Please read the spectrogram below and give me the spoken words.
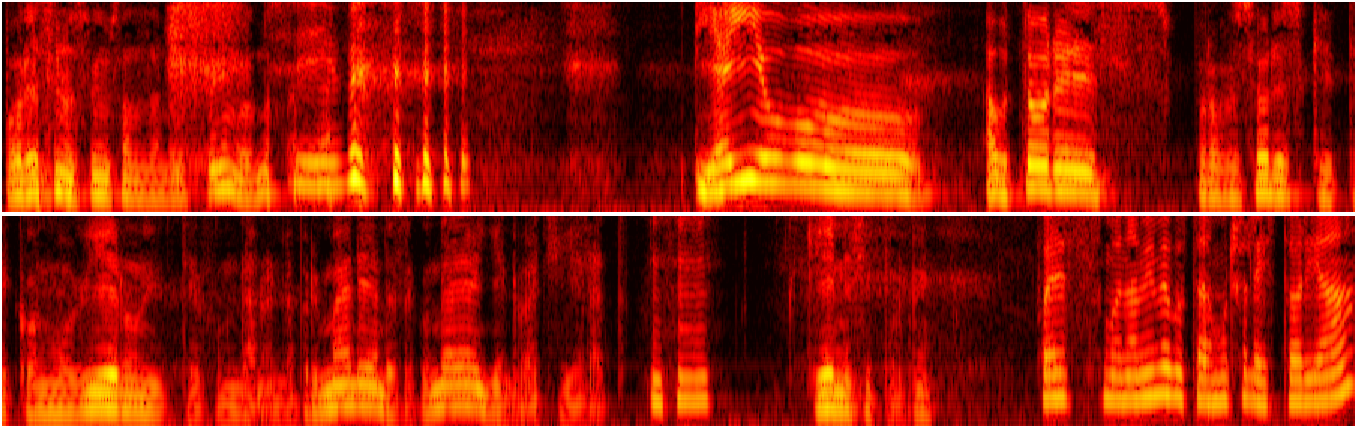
Por eso nos fuimos a donde nos fuimos, ¿no? Sí. Y ahí hubo autores, profesores que te conmovieron y te fundaron en la primaria, en la secundaria y en el bachillerato. ¿Quiénes y por qué? Pues bueno, a mí me gustaba mucho la historia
